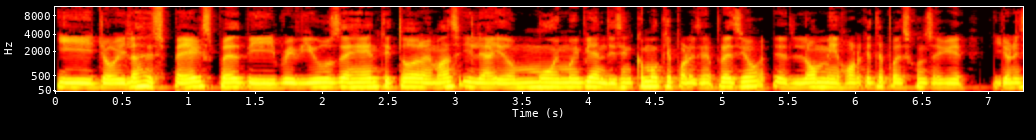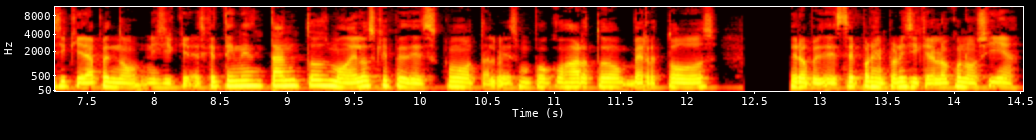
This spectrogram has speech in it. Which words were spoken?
Y yo vi las specs, pues vi reviews de gente y todo lo demás y le ha ido muy muy bien. Dicen como que por ese precio es lo mejor que te puedes conseguir. Y yo ni siquiera, pues no, ni siquiera. Es que tienen tantos modelos que pues es como tal vez un poco harto ver todos. Pero pues este, por ejemplo, ni siquiera lo conocía.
